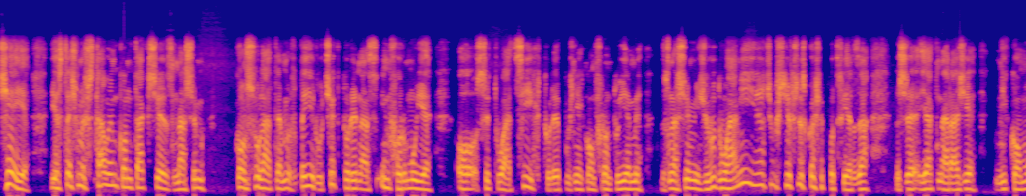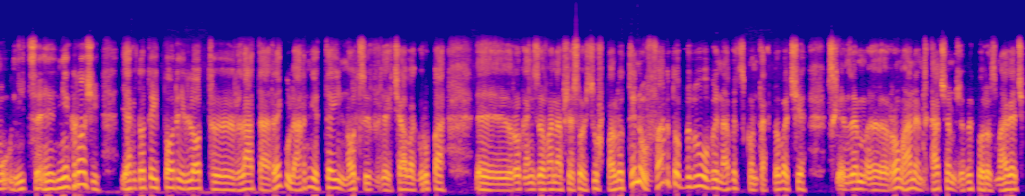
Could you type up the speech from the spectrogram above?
dzieje. Jesteśmy w stałym kontakcie z naszym konsulatem w Bejrucie, który nas informuje o sytuacji, które później konfrontujemy z naszymi źródłami i rzeczywiście wszystko się potwierdza, że jak na razie nikomu nic e, nie grozi. Jak do tej pory lot e, lata regularnie, tej nocy wleciała grupa e, organizowana przez ojców palotynów. Warto by byłoby nawet skontaktować się z księdzem Romanem Tkaczem, żeby porozmawiać,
